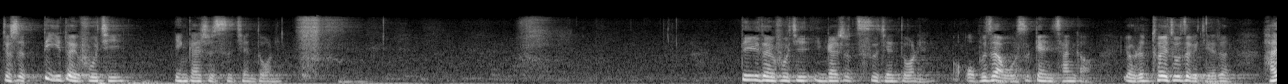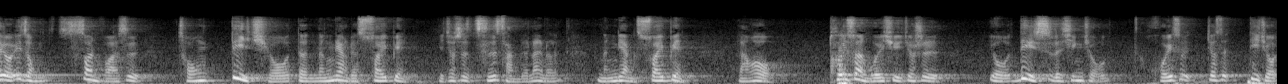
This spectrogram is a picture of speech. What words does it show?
就是第一对夫妻应该是四千多年。第一对夫妻应该是四千多年，我不知道，我是给你参考。有人推出这个结论，还有一种算法是从地球的能量的衰变，也就是磁场的那个能量衰变，然后推算回去，就是有类似的星球回去，就是地球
